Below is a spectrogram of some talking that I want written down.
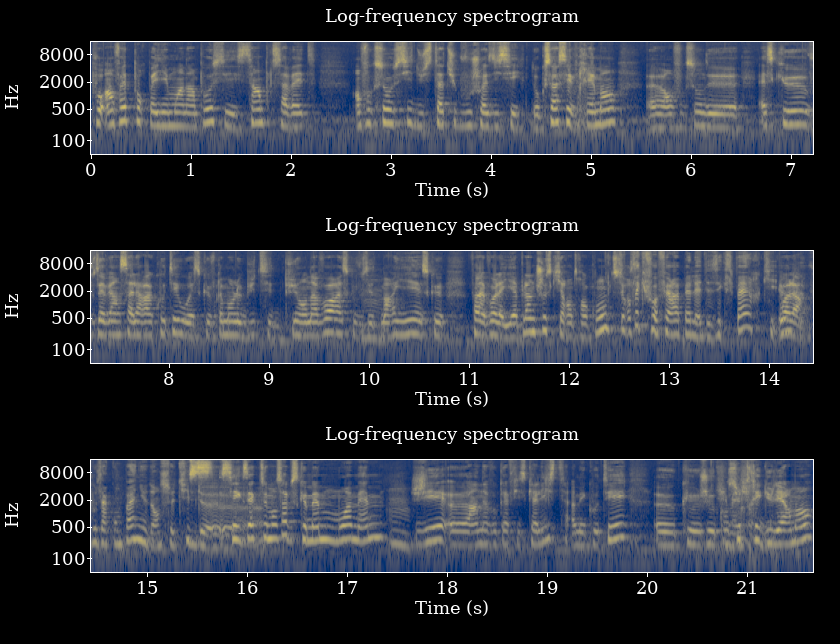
pour, en fait, pour payer moins d'impôts, c'est simple, ça va être en fonction aussi du statut que vous choisissez. Donc ça, c'est vraiment euh, en fonction de est-ce que vous avez un salaire à côté ou est-ce que vraiment le but c'est de plus en avoir? Est-ce que vous êtes marié? Est-ce que, enfin voilà, il y a plein de choses qui rentrent en compte. C'est pour ça qu'il faut faire appel à des experts qui eux, vous accompagnent dans ce type de. C'est exactement ça, parce que même moi-même, Mm. j'ai euh, un avocat fiscaliste à mes côtés euh, que je consulte régulièrement.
